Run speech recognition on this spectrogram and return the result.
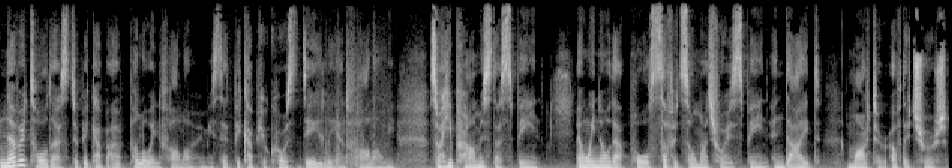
never told us to pick up our pillow and follow Him. He said, Pick up your cross daily and follow me. So He promised us pain. And we know that Paul suffered so much for his pain and died martyr of the church.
